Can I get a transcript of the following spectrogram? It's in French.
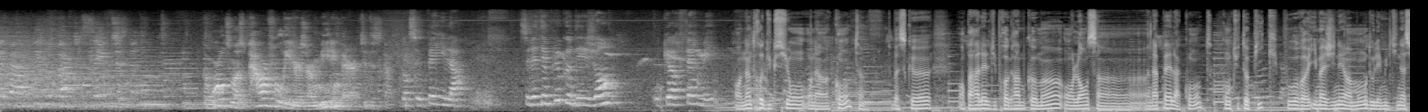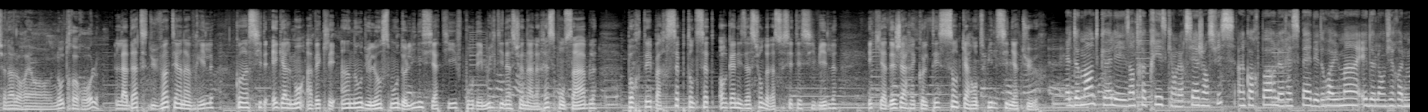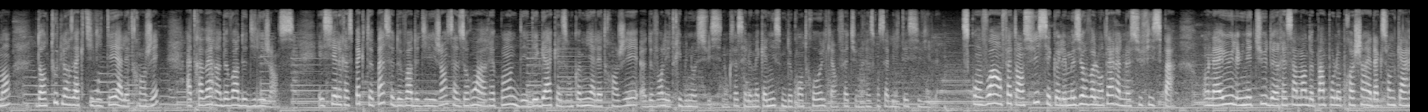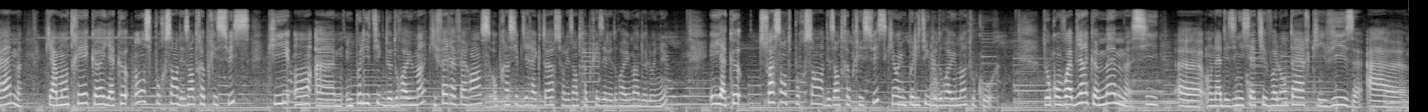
Dans ce pays-là, ce n'était plus que des gens au cœur fermé. En introduction, on a un conte, parce que en parallèle du programme commun, on lance un, appel à conte, conte utopique, pour imaginer un monde où les multinationales auraient un autre rôle. La date du 21 avril coïncide également avec les un an du lancement de l'initiative pour des multinationales responsables, portée par 77 organisations de la société civile et qui a déjà récolté 140 000 signatures. Elle demande que les entreprises qui ont leur siège en Suisse incorporent le respect des droits humains et de l'environnement dans toutes leurs activités à l'étranger à travers un devoir de diligence. Et si elles ne respectent pas ce devoir de diligence, elles auront à répondre des dégâts qu'elles ont commis à l'étranger euh, devant les tribunaux suisses. Donc ça c'est le mécanisme de contrôle qui est en fait une responsabilité civile. Ce qu'on voit en fait en Suisse, c'est que les mesures volontaires, elles ne suffisent pas. On a eu une étude récemment de Pain pour le prochain et d'Action de Carême qui a montré qu'il n'y a que 11% des entreprises suisses qui ont euh, une politique de droits humains qui fait référence aux principes directeurs sur les entreprises et les droits humains de l'ONU. Et il n'y a que 60% des entreprises suisses qui ont une politique de droits humains tout court. Donc on voit bien que même si euh, on a des initiatives volontaires qui visent à euh,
